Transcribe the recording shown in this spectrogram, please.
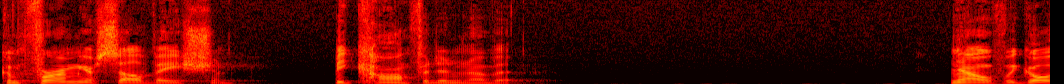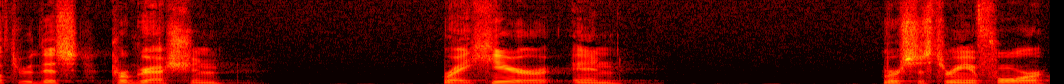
Confirm your salvation. Be confident of it. Now, if we go through this progression right here in verses 3 and 4,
